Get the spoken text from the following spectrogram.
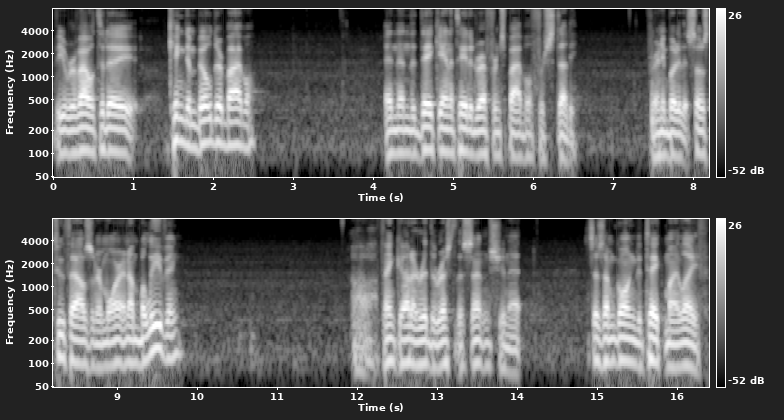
the Revival Today Kingdom Builder Bible, and then the Dake Annotated Reference Bible for study for anybody that sows 2000 or more. And I'm believing Oh, thank God I read the rest of the sentence, Jeanette. It says, I'm going to take my life.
